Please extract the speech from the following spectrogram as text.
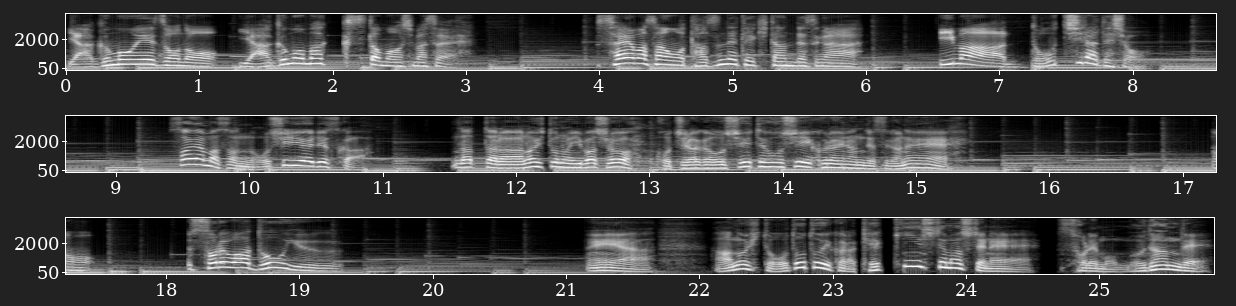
ヤグモ映像のヤグモマックスと申します。佐山さんを訪ねてきたんですが今どちらでしょう？佐山さんのお知り合いですか？だったらあの人の居場所こちらが教えてほしいくらいなんですがね。あそれはどういう？いやあの人一昨日から欠勤してましてね。それも無断で。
